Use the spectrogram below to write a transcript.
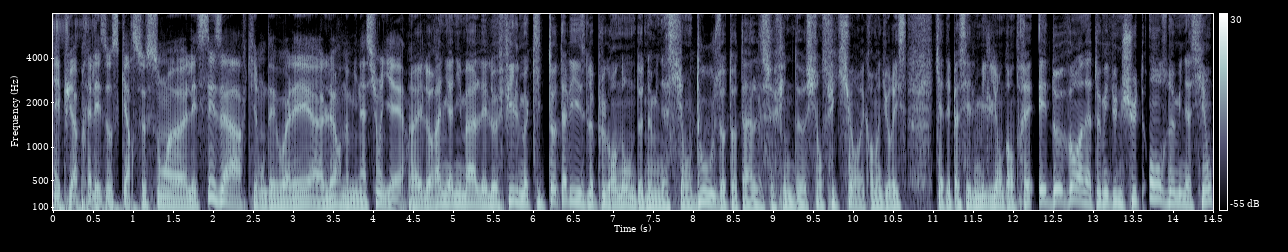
Et puis après les Oscars, ce sont euh, les Césars qui ont dévoilé euh, leur nomination hier. Ouais, le règne animal est le film qui totalise le plus grand nombre de nominations, 12 au total. Ce film de science-fiction avec Romain Duris qui a dépassé le million d'entrées. Et devant Anatomie d'une chute, 11 nominations.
